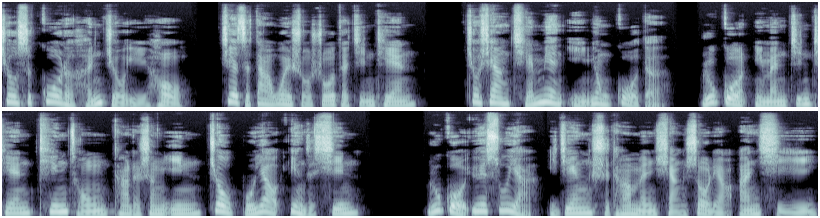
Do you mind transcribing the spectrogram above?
就是过了很久以后，借着大卫所说的今天，就像前面引用过的。如果你们今天听从他的声音，就不要硬着心。如果约书亚已经使他们享受了安息，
